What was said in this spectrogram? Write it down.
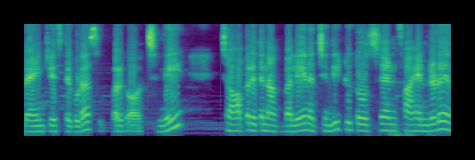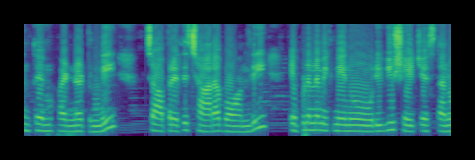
గ్రైండ్ చేస్తే కూడా సూపర్గా వచ్చింది. చాపర్ అయితే నాకు భలే నచ్చింది. టూ థౌసండ్ ఫైవ్ హండ్రెడ్ ఎంతో ఏమో పడినట్టుంది. చాపర్ అయితే చాలా బాగుంది. ఎప్పుడన్నా మీకు నేను రివ్యూ షేర్ చేస్తాను.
